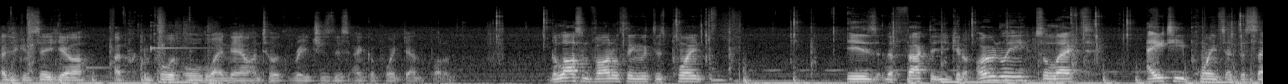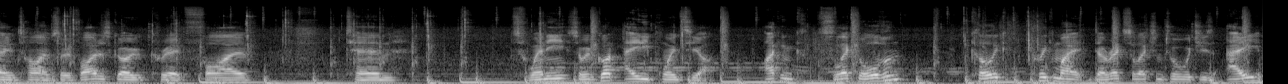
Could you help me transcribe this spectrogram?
As you can see here, I can pull it all the way now until it reaches this anchor point down the bottom. The last and final thing with this point is the fact that you can only select 80 points at the same time. So if I just go create 5, 10, 20, so we've got 80 points here. I can select all of them, click, click my direct selection tool, which is A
